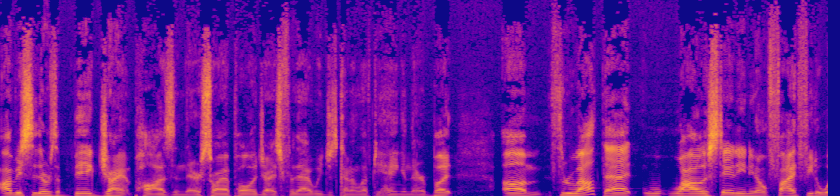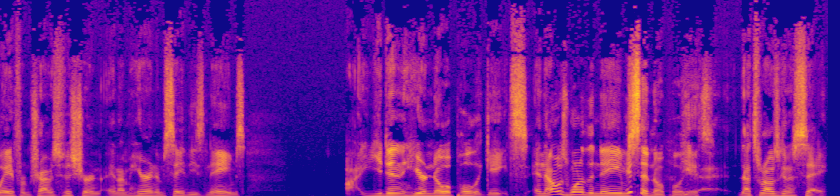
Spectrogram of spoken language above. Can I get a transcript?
obviously there was a big giant pause in there, so I apologize for that. We just kind of left you hanging there, but um, throughout that, while I was standing, you know, five feet away from Travis Fisher, and, and I'm hearing him say these names, you didn't hear Noah Pola Gates, and that was one of the names. He said Noah Pola Gates. Uh, that's what I was gonna say.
